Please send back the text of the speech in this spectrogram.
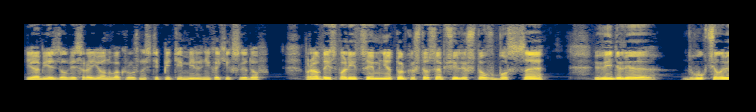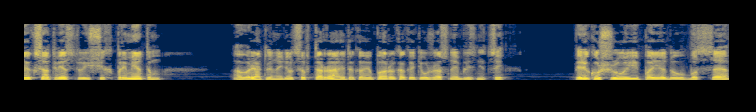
Я объездил весь район в окружности пяти миль, никаких следов. Правда, из полиции мне только что сообщили, что в Боссе видели двух человек, соответствующих приметам, а вряд ли найдется вторая такая пара, как эти ужасные близнецы. Перекушу и поеду в Боссе.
